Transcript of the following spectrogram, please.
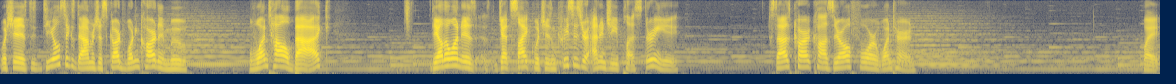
which is deal 6 damage, discard one card and move one tile back. The other one is get psych, which increases your energy plus 3. Status card costs 0 for one turn. Wait,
